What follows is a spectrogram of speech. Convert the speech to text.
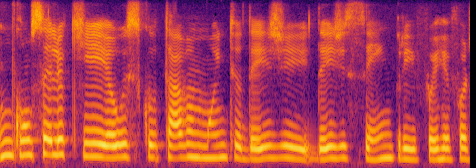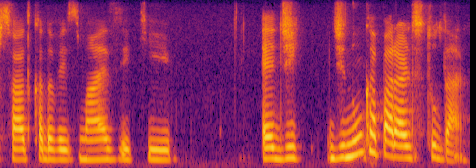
um conselho que eu escutava muito desde, desde sempre, foi reforçado cada vez mais, e que é de, de nunca parar de estudar.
